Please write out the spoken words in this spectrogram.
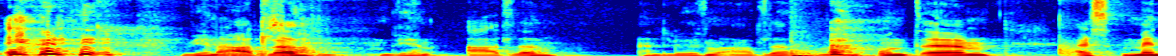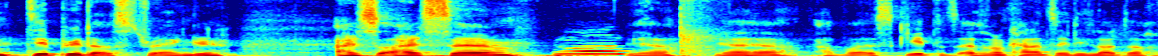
Wie ein Adler, wie ein Adler, ein Löwenadler. Nein. Und ähm, als Mandibular Strangle, also als, ähm, ja, ja, ja, aber es geht, jetzt- also man kann tatsächlich Leute auch,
